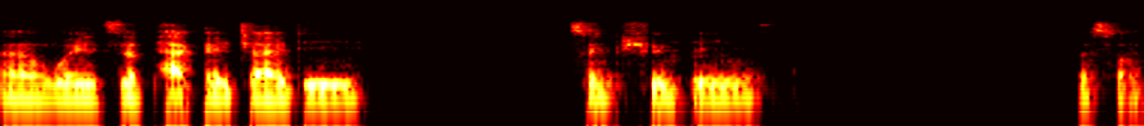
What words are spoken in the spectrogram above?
and with the package ID, I think should be this one.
